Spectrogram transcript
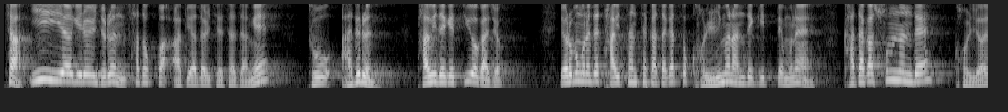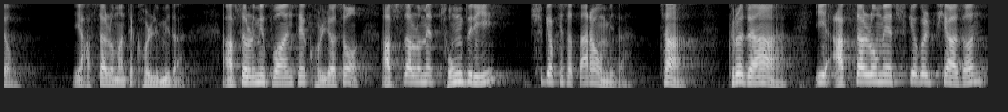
자, 이 이야기를 들은 사독과 아비아달 제사장의 두 아들은 다윗에게 뛰어가죠. 여러분 그런데 다윗한테 가다가 또 걸리면 안 되기 때문에 가다가 숨는데 걸려요. 이 압살롬한테 걸립니다. 압살롬이 부하한테 걸려서 압살롬의 종들이 추격해서 따라옵니다. 자, 그러자 이 압살롬의 추격을 피하던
